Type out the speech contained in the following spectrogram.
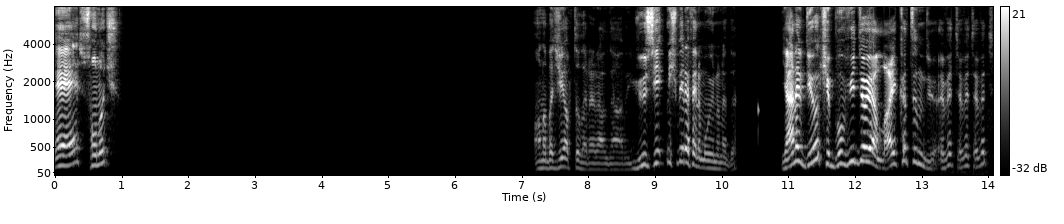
E sonuç? Ana bacı yaptılar herhalde abi. 171 efendim oyunun adı. Yani diyor ki bu videoya like atın diyor. Evet evet evet.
